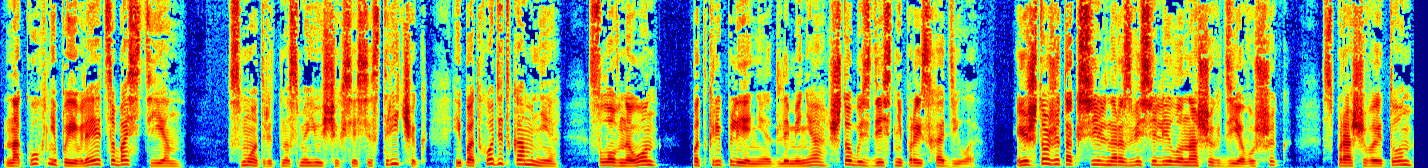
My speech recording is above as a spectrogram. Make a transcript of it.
На кухне появляется Бастиен, смотрит на смеющихся сестричек и подходит ко мне, словно он — подкрепление для меня, что бы здесь ни происходило. «И что же так сильно развеселило наших девушек?» — спрашивает он,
